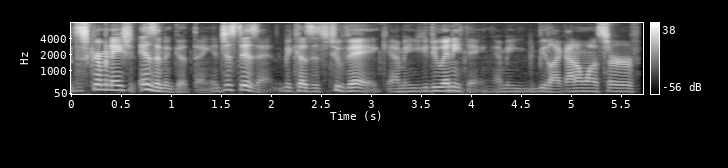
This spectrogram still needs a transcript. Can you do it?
But discrimination isn't a good thing. It just isn't because it's too vague. I mean, you could do anything. I mean, you could be like, I don't want to serve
